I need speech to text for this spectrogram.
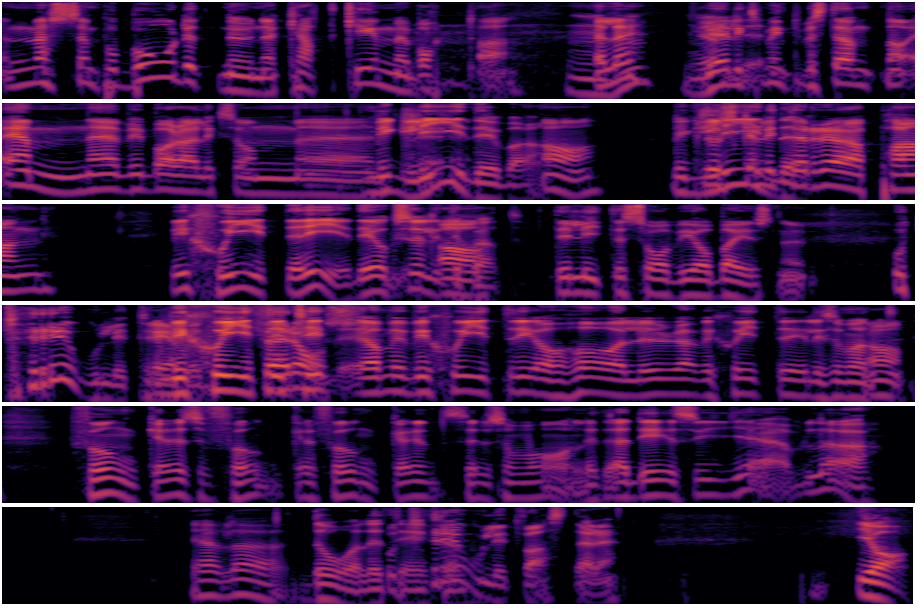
eh, mössen på bordet nu när Katt-Kim är borta. Eller? Vi Mhm. Ja, har liksom inte bestämt något ämne, vi bara liksom... Eh, Vi glider ju bara. Ja. vi lite glider. röpang. Vi skiter i. Det är också lite Ja, skönt. det är lite så vi jobbar just nu. Otroligt Vi trevligt skiter, för oss. till, ja, men vi skiter i att ha hörlurar, vi skiter i liksom att Ja. Funkar det så funkar det, funkar det inte så är det som vanligt. Ja, Det är så jävla, jävla dåligt egentligen. Otroligt vasst är det. Ja,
